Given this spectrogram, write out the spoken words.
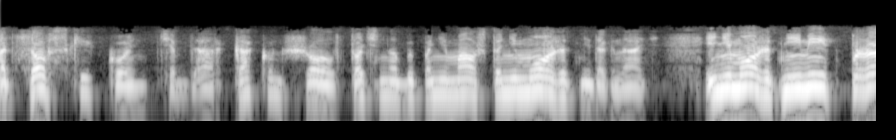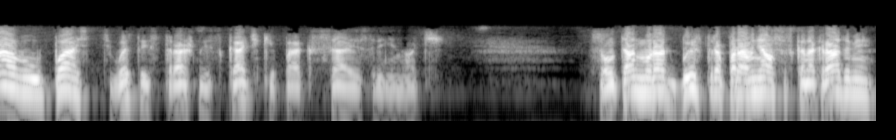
Отцовский конь Чебдар, как он шел, точно бы понимал, что не может не догнать, и не может, не имеет права упасть в этой страшной скачке по Аксаю среди ночи. Султан Мурат быстро поравнялся с конокрадами,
